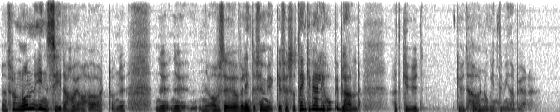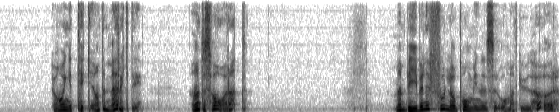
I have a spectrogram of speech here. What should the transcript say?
Men från någon insida har jag hört och nu, nu, nu, nu avslöjar jag väl inte för mycket för så tänker vi allihop ibland att Gud, Gud hör nog inte mina böner. Jag har inget tecken, jag har inte märkt det. Han har inte svarat. Men Bibeln är full av påminnelser om att Gud hör.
